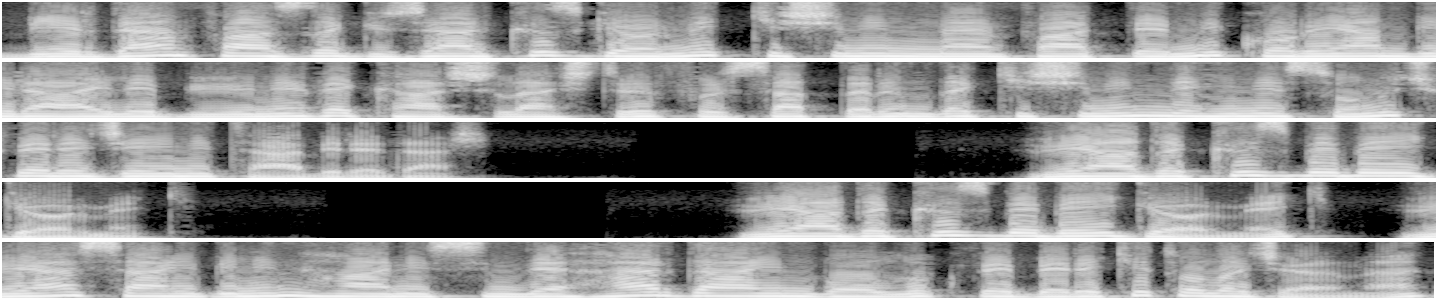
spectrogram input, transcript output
Birden fazla güzel kız görmek kişinin menfaatlerini koruyan bir aile büyüğüne ve karşılaştığı fırsatlarında kişinin lehine sonuç vereceğini tabir eder. Rüyada kız bebeği görmek Rüyada kız bebeği görmek, rüya sahibinin hanesinde her daim bolluk ve bereket olacağına,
